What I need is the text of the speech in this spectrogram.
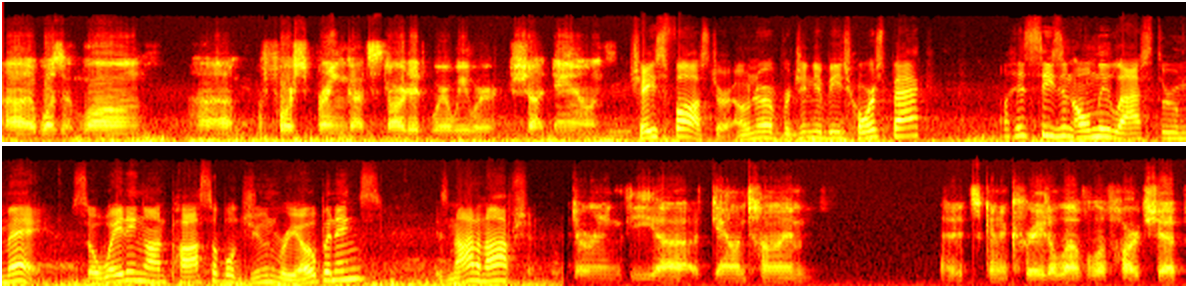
uh, it wasn't long um, before spring got started where we were shut down. Chase Foster, owner of Virginia Beach Horseback, well, his season only lasts through May, so waiting on possible June reopenings is not an option. During the uh, downtime, it's going to create a level of hardship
